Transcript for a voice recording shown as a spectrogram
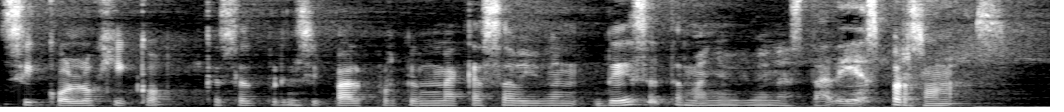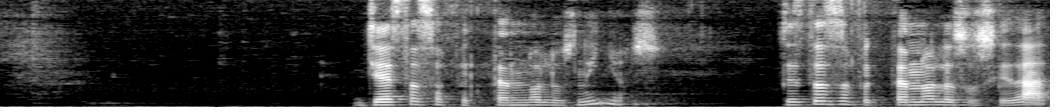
psicológico, que es el principal, porque en una casa viven, de ese tamaño viven hasta 10 personas. Ya estás afectando a los niños, ya estás afectando a la sociedad.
